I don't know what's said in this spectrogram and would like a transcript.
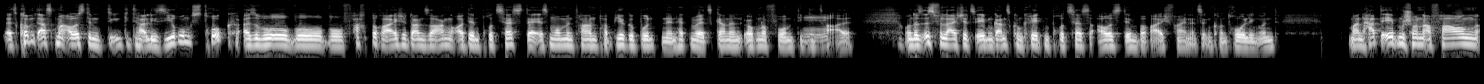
es kommt erstmal aus dem Digitalisierungsdruck, also wo, wo, wo Fachbereiche dann sagen, oh, den Prozess, der ist momentan papiergebunden, den hätten wir jetzt gerne in irgendeiner Form mhm. digital. Mhm. Und das ist vielleicht jetzt eben ganz konkret ein Prozess aus dem Bereich Finance and Controlling. Und man hat eben schon Erfahrung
